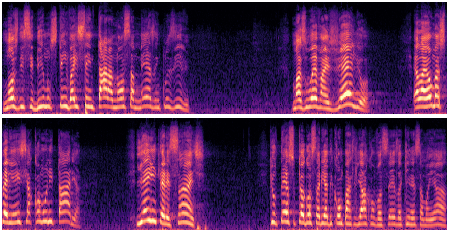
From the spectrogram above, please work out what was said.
nós decidimos quem vai sentar à nossa mesa, inclusive. Mas o Evangelho, ela é uma experiência comunitária. E é interessante que o texto que eu gostaria de compartilhar com vocês aqui nessa manhã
